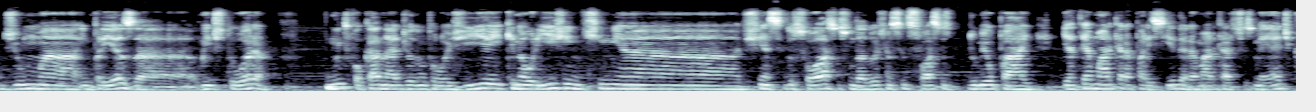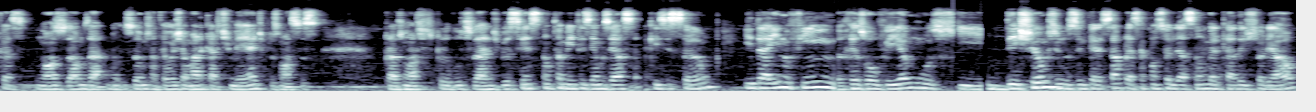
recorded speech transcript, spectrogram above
de uma empresa, uma editora, muito focado na área de odontologia e que na origem tinha tinha sido sócio, os fundadores tinham sido sócios do meu pai. E até a marca era parecida, era a marca Artes Médicas. Nós usamos, usamos até hoje a marca Arte Médica para os nossos para os nossos produtos da área de biociência, então também fizemos essa aquisição e daí no fim resolvemos e deixamos de nos interessar por essa consolidação do mercado editorial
